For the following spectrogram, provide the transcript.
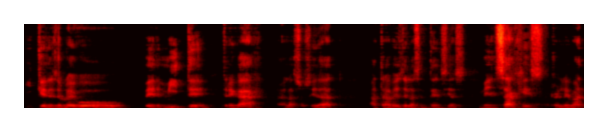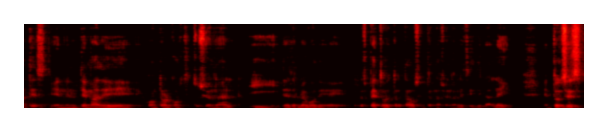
y que desde luego permite entregar a la sociedad a través de las sentencias mensajes relevantes en el tema de control constitucional y desde luego de respeto de tratados internacionales y de la ley. Entonces,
